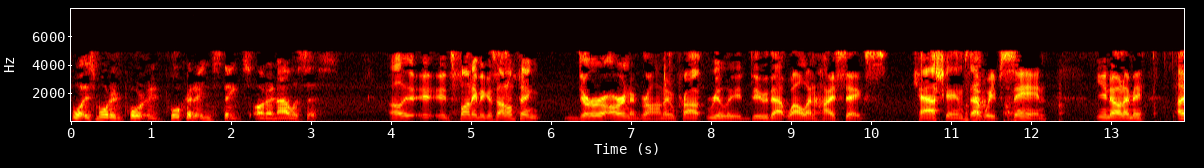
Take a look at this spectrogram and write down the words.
what is more important, poker instincts or analysis? Well, it, it- it's funny because I don't think Durr or Negreanu pro- really do that well in high stakes cash games that we've seen. You know what I mean? I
